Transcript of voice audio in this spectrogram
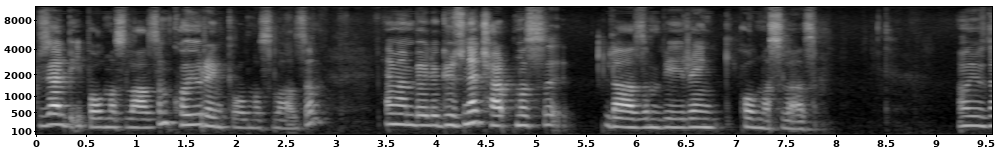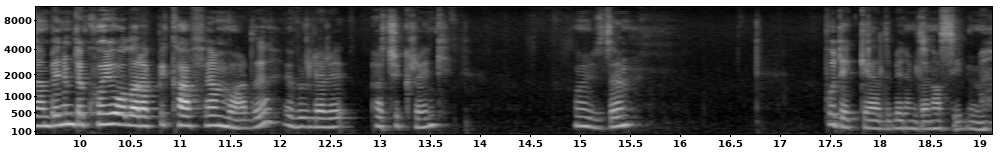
güzel bir ip olması lazım. Koyu renk olması lazım. Hemen böyle gözüne çarpması lazım bir renk olması lazım. O yüzden benim de koyu olarak bir kahvem vardı. Öbürleri açık renk. O yüzden bu denk geldi benim de nasibime.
